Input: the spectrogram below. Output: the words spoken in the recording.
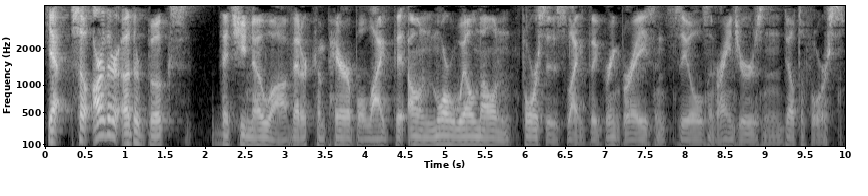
Yeah. So are there other books that you know of that are comparable, like that on more well-known forces, like the Green Berets and SEALs and Rangers and Delta Force?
